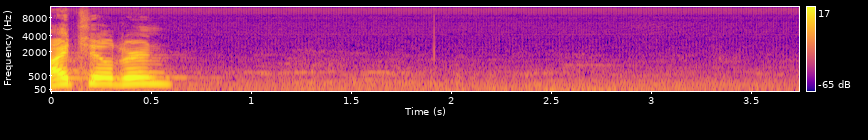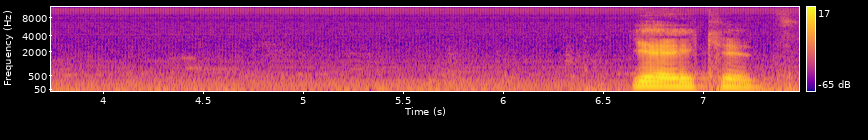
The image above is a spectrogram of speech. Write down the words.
Bye, children. Yay, kids.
